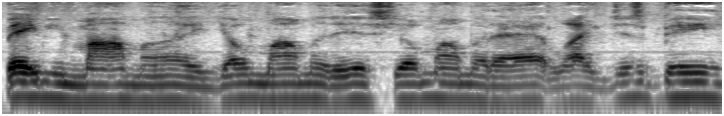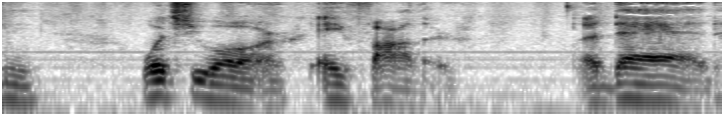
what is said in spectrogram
baby mama, yo mama this, yo mama that, like just being what you are, a father, a dad.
